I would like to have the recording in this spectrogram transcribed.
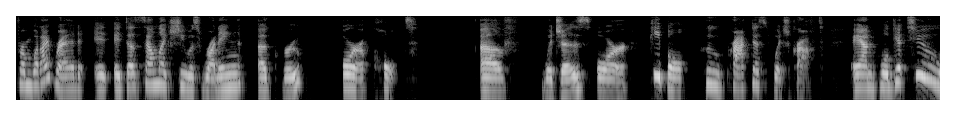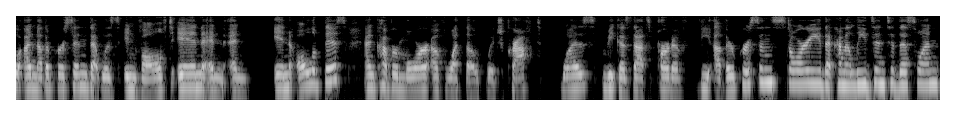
From what I read, it, it does sound like she was running a group or a cult of witches or people who practiced witchcraft. And we'll get to another person that was involved in and and in all of this and cover more of what the witchcraft was because that's part of the other person's story that kind of leads into this one.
